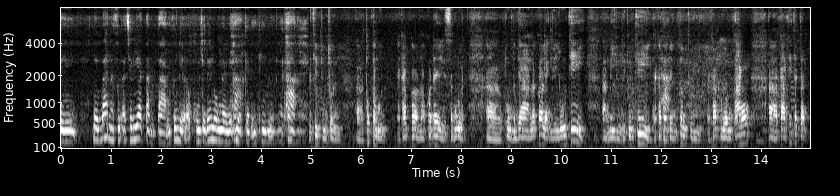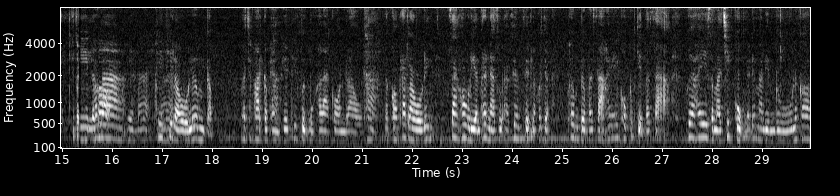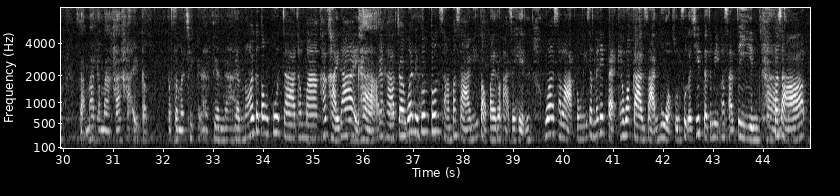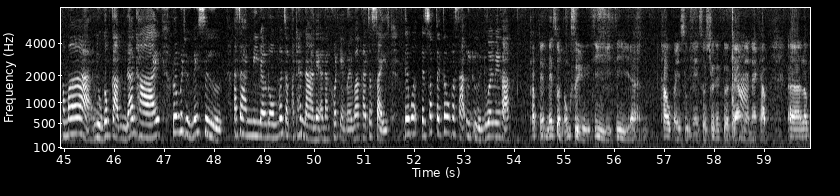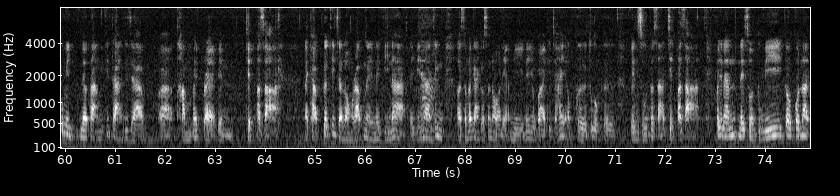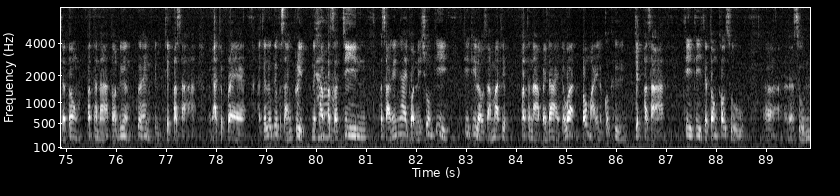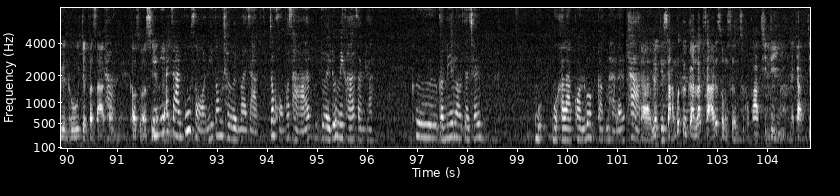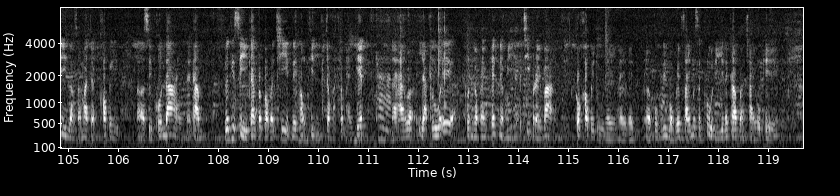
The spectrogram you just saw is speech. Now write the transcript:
ในบ้านหนังสืออัจฉริยะต่าง ๆ ซึ่งเดี๋ยวเราคงจะได้ลงรายละเอียดกันอีกทีหนึ่งนะคะค่ะอาชีพชุมชนอ่าทุกตำบลนะครับก็เราก็ได้สำรวจอ่าภูมิปัญญา แล้วก็แหล่งเรียนรู้ที่อ่ามีอยู่ในพื้นที่นะครับค่ะ มาเป็นต้นทุนนะครับรวมทั้งอ่าการที่จะจัดกิจกรรมจีนแล้วก็พม่าเมียนมาที่ที่เราเริ่มกับ รัชพัฒกับแพงเพชรที่ฝึกบุคลากรเรา ค่ะ แล้วก็ถ้าเราได้สร้างห้องเรียนพัฒนาสู่อาเซียนเสร็จเราก็จะเพิ่มเติมภาษาให้ให้ครบทุกเจ็ดภาษา เพื่อให้สมาชิกกลุ่มเนี่ยได้มาเรียนรู้ แล้วก็สามารถทำมาค้าขายกับ กับสมาชิกภายในอาเซียนได้ อย่างน้อยก็ต้องพูดจาทำมาค้าขายได้ค่ะนะคะแปลว่าในเบื้องต้น 3 ภาษานี้ต่อไปเราอาจจะเห็นว่าสลากตรงนี้จะไม่ได้แปะแค่ว่าการสารหมวกศูนย์ฝึกอาชีพ แต่จะมีภาษาจีน ค่ะภาษาพม่าอยู่กำกับอยู่ด้านท้าย รวมไปถึงในสื่อ อาจารย์มีแนวโน้มว่าจะพัฒนาในอนาคตอย่างไรบ้างคะจะใส่เรียกว่าเป็นซับไตเติลภาษาอื่น ๆ ด้วยไหมคะ ครับในในส่วนของสื่อที่ที่เอ่อเข้าไปสู่ในโซเชียลเน็ตเวิร์กแล้วค่ะเนี่ยนะครับ เอ่อเราก็มีแนวทางมีทิศทางที่จะเอ่อทำให้แปลเป็น 7 ภาษานะครับเพื่อที่จะรองรับในในปีหน้าในปีหน้าค่ะซึ่งเอ่อสำนักงานกศนเนี่ยมีนโยบายที่จะให้อำเภอทุกอำเภอเป็นศูนย์ภาษา 7 ภาษา เพราะฉะนั้นในส่วนตรงนี้ก็ก็น่าจะต้องพัฒนาต่อเนื่องเพื่อให้มันเป็น 7 ภาษา อาจจะแปล อาจจะเริ่มด้วยภาษาอังกฤษนะครับค่ะภาษาจีน ภาษาง่ายๆ ก่อนในช่วงที่ที่ที่เราสามารถที่จะพัฒนาไปได้ แต่ว่าเป้าหมายเราก็คือ 7 ภาษาที่ที่จะต้องเข้าสู่ เอ่อศูนย์เรียนรู้7ภาษาของเข้าสู่อาเซีทียน นี้อาจารย์ผู้สอนนี่ต้องเชิญมาจากเจ้าของภาษาเลยด้วยไหมคะอาจารย์คะคือตอนนี้เราจะใช้บุบุคลากรร่วมกับมหาลัยค่ะ อ่าเรื่องที่ 3 ก็คือการรักษาและส่งเสริมสุขภาพที่ดีนะครับที่เราสามารถจะเข้าไปเอ่อสืบค้นได้นะครับ เรื่องทีสี่ 4 การประกอบอาชีพในท้องถิ่นจังหวัดกำแพงเพชรค่ะ นะฮะว่าอยากรู้ว่าเอ๊ะคนกำแพงเพชรเนี่ยมีอาชีพอะไรบ้าง ก็เข้าไปดูในในในผมที่บอกเว็บไซต์เมื่อสักครู่นี้นะครับบัญชัยโอเค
